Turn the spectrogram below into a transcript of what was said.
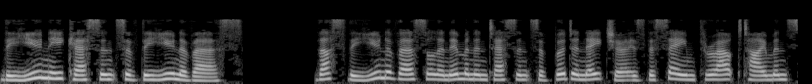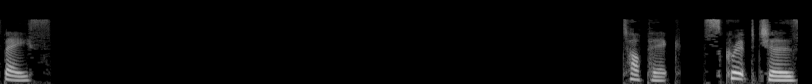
the unique essence of the universe, Thus the universal and immanent essence of Buddha nature is the same throughout time and space. Topic: Scriptures.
